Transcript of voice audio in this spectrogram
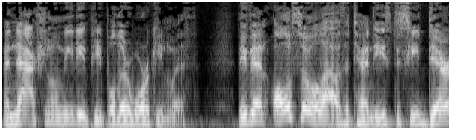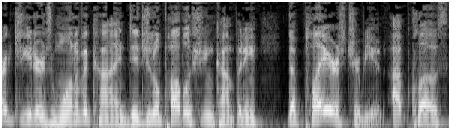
and national media people they're working with. The event also allows attendees to see Derek Jeter's one-of-a-kind digital publishing company, the Players Tribune, up close,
